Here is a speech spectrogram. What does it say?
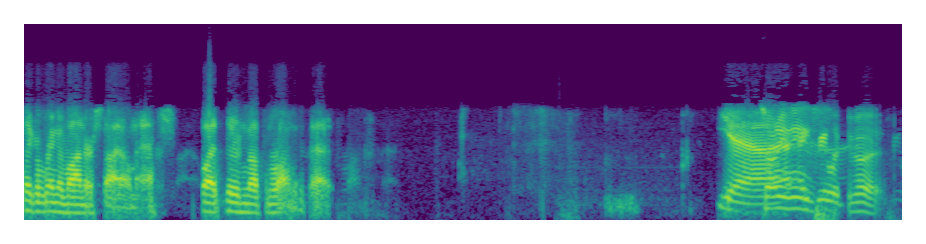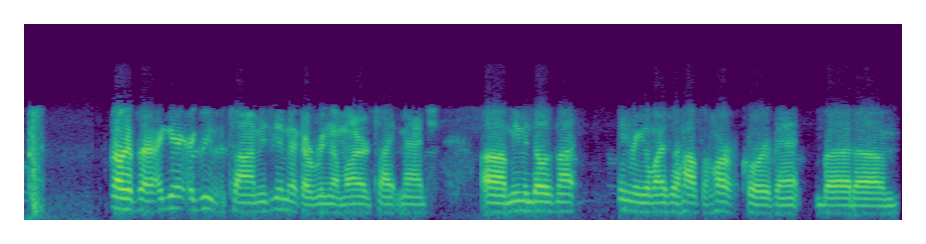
like a Ring of Honor style match, but there's nothing wrong with that. Yeah, Tony I, I agree with. Go ahead. Okay, sorry, I, get, I agree with Tom. He's gonna be like a Ring of Honor type match. Um, even though it's not in Ring of Honor, it's a House of Hardcore event. But um,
